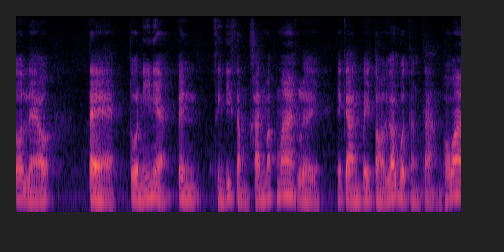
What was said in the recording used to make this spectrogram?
ต้นแล้ว แต่ตัวนี้เนี่ยเป็นสิ่งที่สำคัญมาก ๆเลย ในการไปต่อยอดบทต่างๆ เพราะว่า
